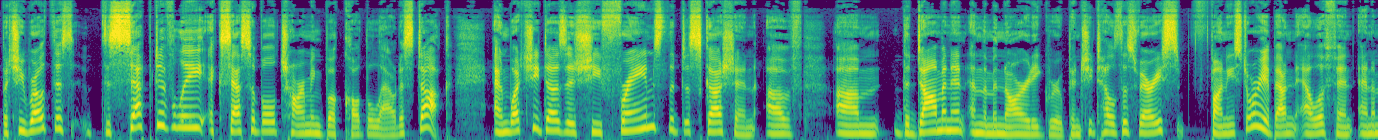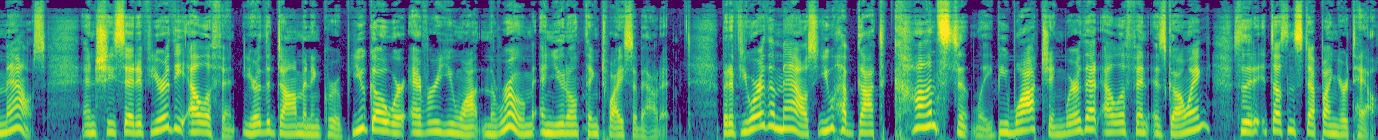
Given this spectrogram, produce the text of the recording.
But she wrote this deceptively accessible, charming book called The Loudest Duck. And what she does is she frames the discussion of um, the dominant and the minority group. And she tells this very funny story about an elephant and a mouse. And she said, if you're the elephant, you're the dominant group. You go wherever you want in the room and you don't think twice about it. But if you're the mouse, you have got to constantly be watching where that elephant is going so that it doesn't step on your tail.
